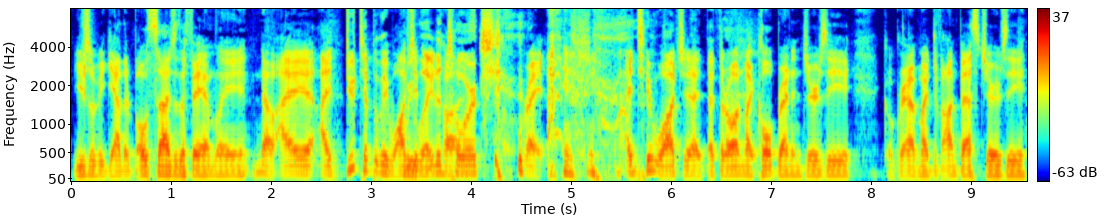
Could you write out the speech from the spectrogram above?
usually we gather both sides of the family. No, I I do typically watch we it. light because, a torch. right. I, I, do watch it. I, I, throw on my Colt Brennan jersey, go grab my Davone Bess jersey,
